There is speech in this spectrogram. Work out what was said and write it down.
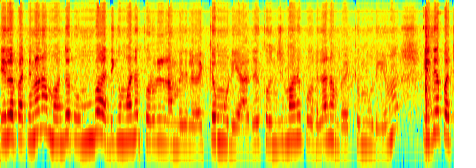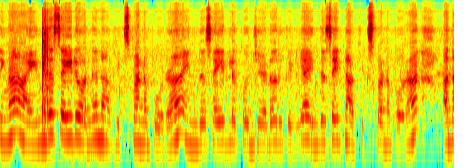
இதில் பார்த்தீங்கன்னா நம்ம வந்து ரொம்ப அதிகமான பொருள் நம்ம இதில் வைக்க முடியாது. கொஞ்சமான பொருள் தான் நம்ம வைக்க முடியும். இதை பார்த்தீங்கன்னா நான் இந்த சைடு வந்து நான் ஃபிக்ஸ் பண்ண போகிறேன் இந்த சைடில் கொஞ்சம் இடம் இருக்கு இல்லையா? இந்த சைடு நான் ஃபிக்ஸ் பண்ண போகிறேன் அந்த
